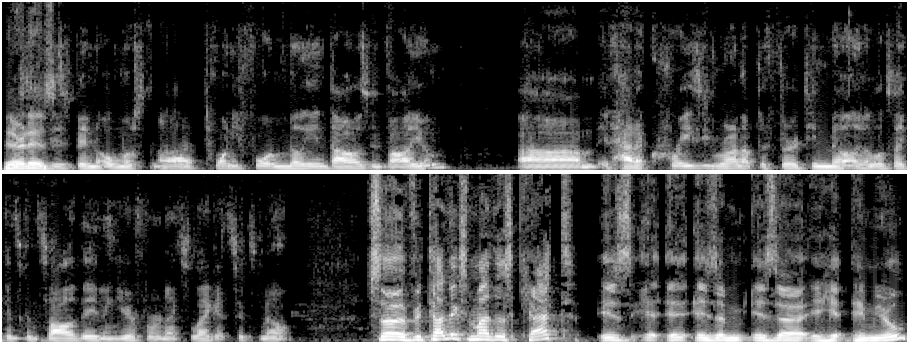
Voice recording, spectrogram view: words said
There it is. it you'll is. see There's been almost uh, 24 million dollars in volume. Um, it had a crazy run up to 13 mil, and it looks like it's consolidating here for a next leg at six mil. So Vitalik's mother's cat is is a is a, a mule.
